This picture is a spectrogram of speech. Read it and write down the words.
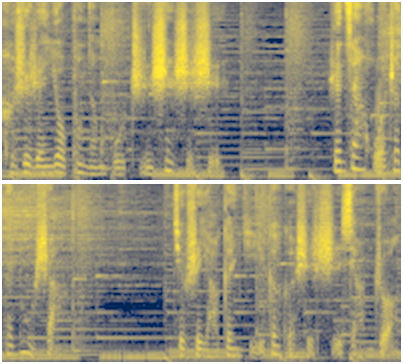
可是人又不能不直视事实，人在活着的路上，就是要跟一个个事实相撞。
